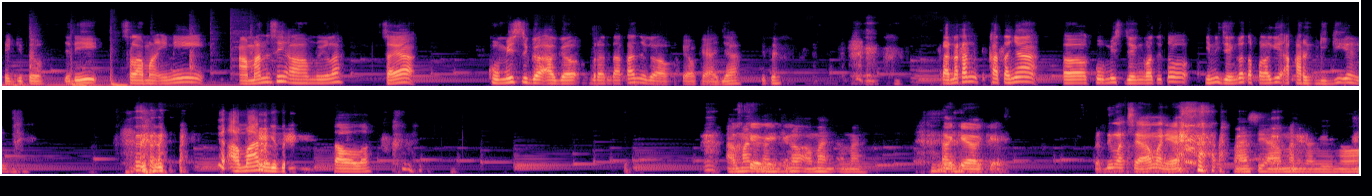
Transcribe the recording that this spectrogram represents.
Kayak gitu. Jadi selama ini aman sih alhamdulillah. Saya kumis juga agak berantakan juga oke oke aja gitu. Karena kan katanya uh, kumis jenggot itu ini jenggot apalagi akar gigi ya gitu. aman gitu insya Allah aman okay, okay. No, aman aman. Oke okay, oke. Okay. berarti masih aman ya? Masih aman Kang Gino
